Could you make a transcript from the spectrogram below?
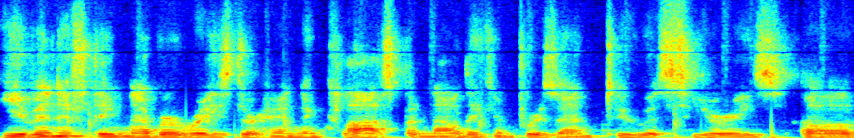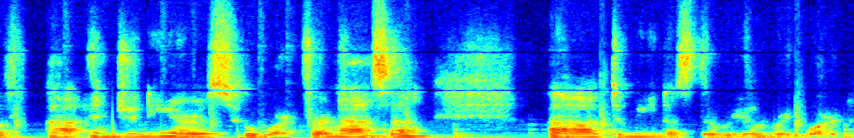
even if they never raised their hand in class, but now they can present to a series of uh, engineers who work for NASA. Uh, to me, that's the real reward.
